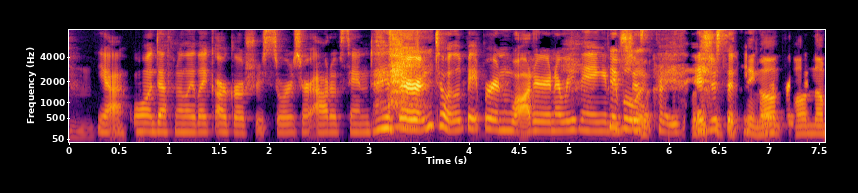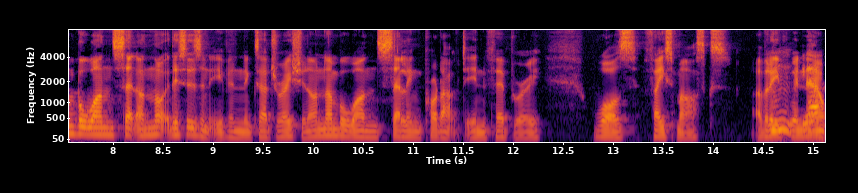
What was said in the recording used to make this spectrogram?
mm. Yeah, well, and definitely like our grocery stores are out of sanitizer and toilet paper and water and everything, and People it's just crazy. But It's just is the thing. Our, our number one set. I'm not. This isn't even an exaggeration. Our number one selling product in February was face masks. I believe Mm, we're yeah. now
